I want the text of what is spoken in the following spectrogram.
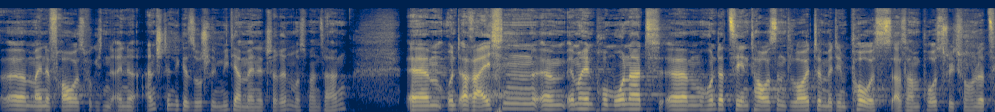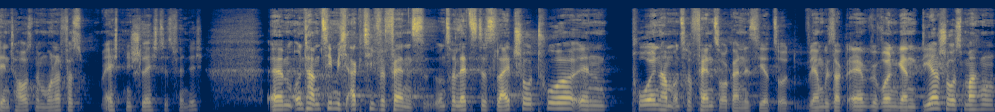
Äh, meine Frau ist wirklich eine anständige Social-Media-Managerin, muss man sagen. Ähm, und erreichen ähm, immerhin pro Monat ähm, 110.000 Leute mit den Posts. Also haben Post-Reach von 110.000 im Monat, was echt nicht schlecht ist, finde ich ähm, und haben ziemlich aktive Fans. Unsere letzte Slideshow-Tour in Polen haben unsere Fans organisiert. So, wir haben gesagt, ey, wir wollen gerne Dia-Shows machen.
